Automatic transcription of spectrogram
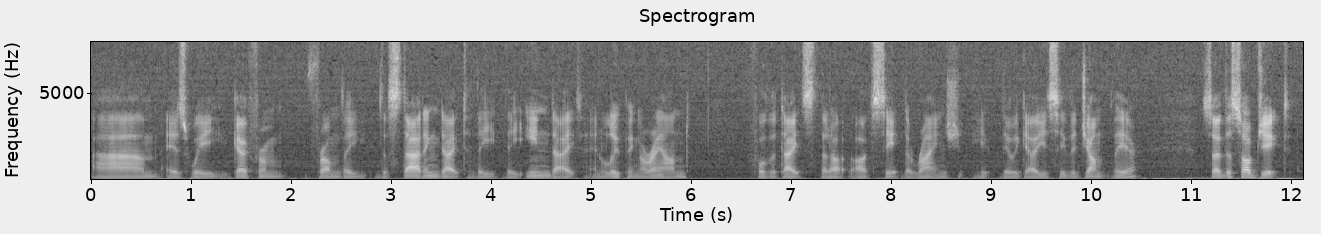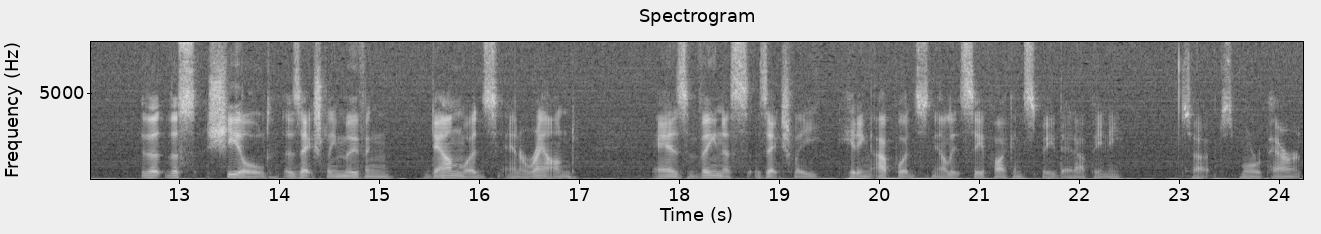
um, as we go from from the the starting date to the the end date and looping around for the dates that I, have set the range. Here, there we go. You see the jump there. So this object th this shield is actually moving downwards and around as Venus is actually heading upwards. Now let's see if I can speed that up any so it's more apparent.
